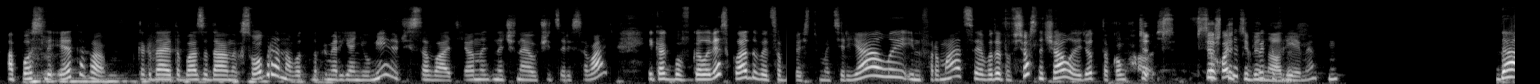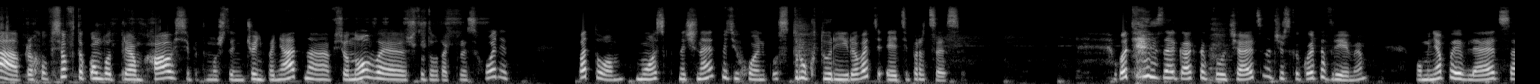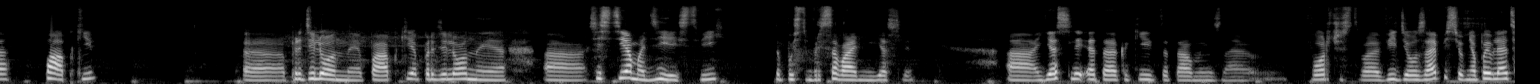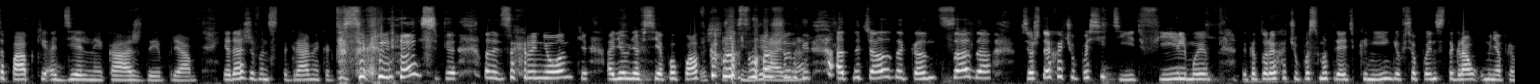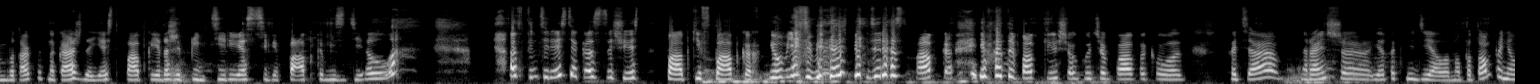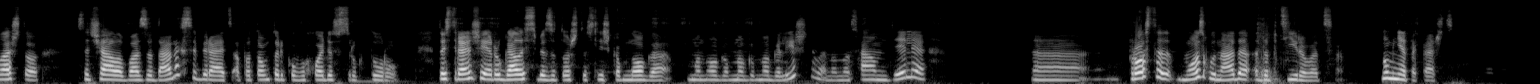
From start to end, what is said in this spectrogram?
а после этого, когда эта база данных собрана, вот, например, я не умею рисовать, я на- начинаю учиться рисовать, и как бы в голове складывается, то есть материалы, информация, вот это все сначала идет в таком хаосе. Все, что тебе надо. Время. Да, все в таком вот прям хаосе, потому что ничего не понятно, все новое, что-то вот так происходит. Потом мозг начинает потихоньку структурировать эти процессы. Вот я не знаю, как так получается, но через какое-то время у меня появляются папки, э, определенные папки, определенные э, система действий, допустим, в рисовании, если. А, если это какие-то там, не знаю, творчество, видеозаписи, у меня появляются папки отдельные каждые прям. Я даже в Инстаграме когда сохраняю себе вот эти сохраненки, они у меня все по папкам разложены от начала до конца, да. Все, что я хочу посетить, фильмы, которые я хочу посмотреть, книги, все по Инстаграму. У меня прям вот так вот на каждой есть папка. Я даже Пинтерест себе папками сделала. А в Пинтересте, оказывается, еще есть папки в папках. И у меня теперь есть Пинтерест папка, и в этой папке еще куча папок, вот. Хотя раньше я так не делала, но потом поняла, что сначала база данных собирается, а потом только выходит в структуру. То есть раньше я ругала себя за то, что слишком много, много, много, много лишнего, но на самом деле э, просто мозгу надо адаптироваться. Ну, мне так кажется.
